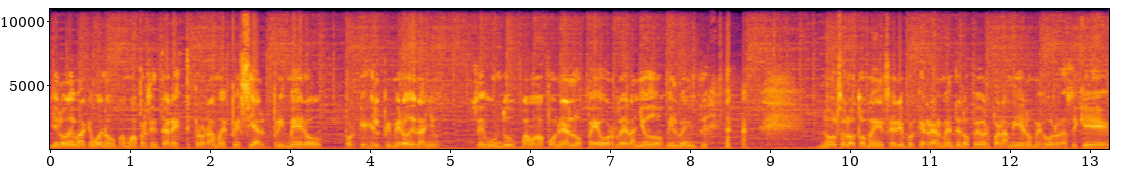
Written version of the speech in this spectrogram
Y lo demás que bueno, vamos a presentar este programa especial. Primero, porque es el primero del año. Segundo, vamos a poner lo peor del año 2020. no se lo tomen en serio porque realmente lo peor para mí es lo mejor. Así que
